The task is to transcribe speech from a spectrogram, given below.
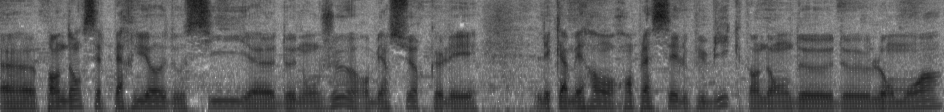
euh, pendant cette période aussi euh, de non-jeu. Alors bien sûr que les, les caméras ont remplacé le public pendant de, de longs mois.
